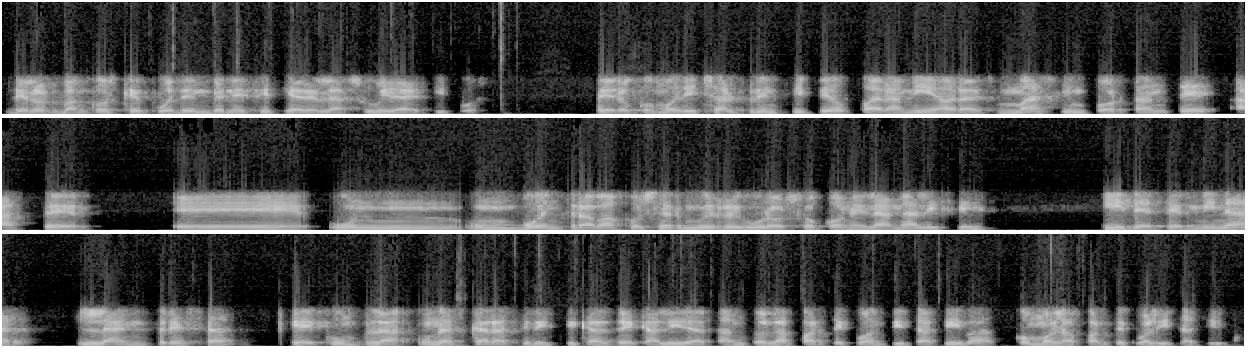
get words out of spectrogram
los bancos que pueden beneficiar en la subida de tipos. Pero como he dicho al principio, para mí ahora es más importante hacer eh, un, un buen trabajo, ser muy riguroso con el análisis y determinar la empresa que cumpla unas características de calidad tanto en la parte cuantitativa como en la parte cualitativa.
